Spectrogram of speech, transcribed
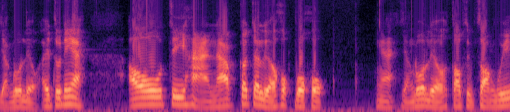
อย่างรวดเร็วไอ้ตัวเนี้ยเอา g หารนะครับก็จะเหลือ6บวก6ไงอย่างรวดเร็วตอบ 12 วิ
